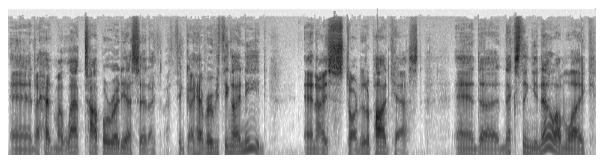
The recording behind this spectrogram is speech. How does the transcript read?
and I had my laptop already. I said, I, I think I have everything I need. And I started a podcast. And uh, next thing you know, I'm like,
